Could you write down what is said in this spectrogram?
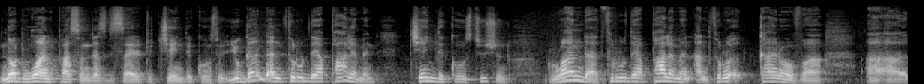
not one person has decided to change the constitution. Uganda, through their parliament, changed the constitution. Rwanda, through their parliament and through a kind of uh, uh,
